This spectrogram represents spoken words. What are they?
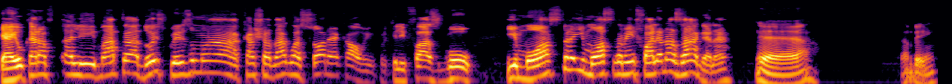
E aí o cara ali mata dois coelhos numa caixa d'água só, né, Calvin? Porque ele faz gol e mostra, e mostra também falha na zaga, né? É, também.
